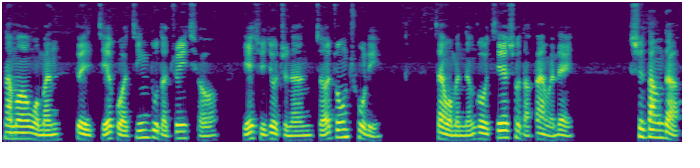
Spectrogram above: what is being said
那么我们对结果精度的追求，也许就只能折中处理，在我们能够接受的范围内，适当的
